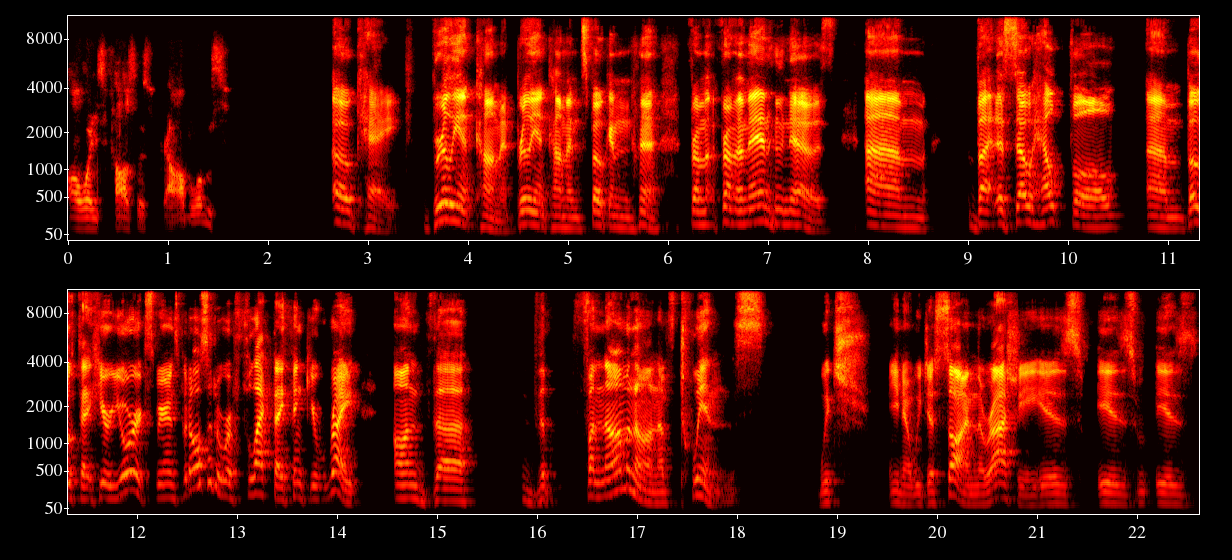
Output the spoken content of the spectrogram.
always causes problems. Okay, brilliant comment, brilliant comment spoken from from a man who knows. Um, but it's so helpful um, both to hear your experience, but also to reflect. I think you're right on the the phenomenon of twins, which you know we just saw in the Rashi is is is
